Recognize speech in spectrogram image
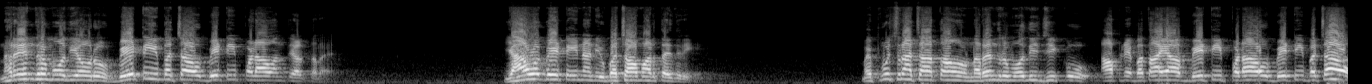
ನರೇಂದ್ರ ಮೋದಿ ಅವರು ಬೇಟಿ ಬಚಾವ್ ಬೇಟಿ ಪಡಾವ್ ಅಂತ ಹೇಳ್ತಾರೆ ಯಾವ ಬೇಟಿನ ನೀವು ಬಚಾವ್ ಮಾಡ್ತಾ ಇದ್ದೀರಿ मैं पूछना चाहता हूं नरेंद्र मोदी जी को आपने बताया बेटी पढ़ाओ बेटी बचाओ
